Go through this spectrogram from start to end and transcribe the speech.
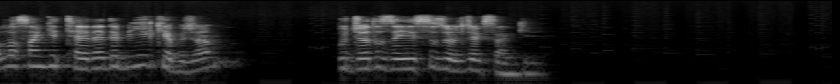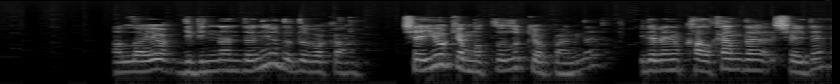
Valla sanki TR'de bir ilk yapacağım. Bu cadı zehirsiz ölecek sanki. Allah yok dibinden dönüyor da dur bakalım. Şey yok ya mutluluk yok bende. Bir de benim kalkan da şeyde.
